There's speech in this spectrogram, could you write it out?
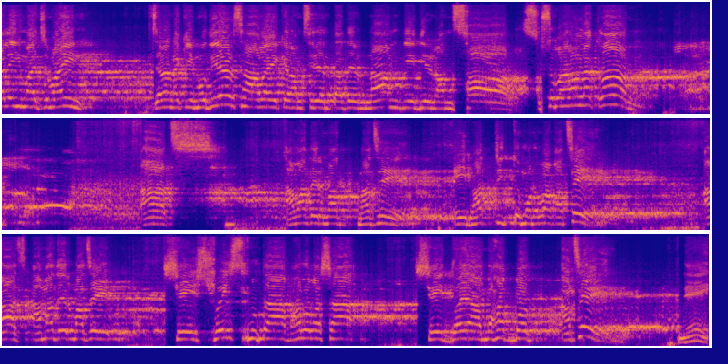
আলাইহিম আজমাইন যারা নাকি মদিনার সাহাবাই কেরাম ছিলেন, তাদের নাম দিয়ে দিলেন আনসার। সুবহানাল্লাহ খান আজ আমাদের মাঝে এই ভাতৃত্ব মনোভাব আছে। আজ আমাদের মাঝে সেই সহিষ্ণুতা, ভালোবাসা, সেই দয়া, মহাব্বত আছে? নেই।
